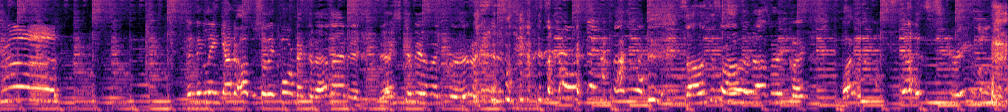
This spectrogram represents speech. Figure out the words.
Ah. Then they link out to others so they form. Back to that, and reaction can be affected. Solid to solid, not very quick. But Gotta scream.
